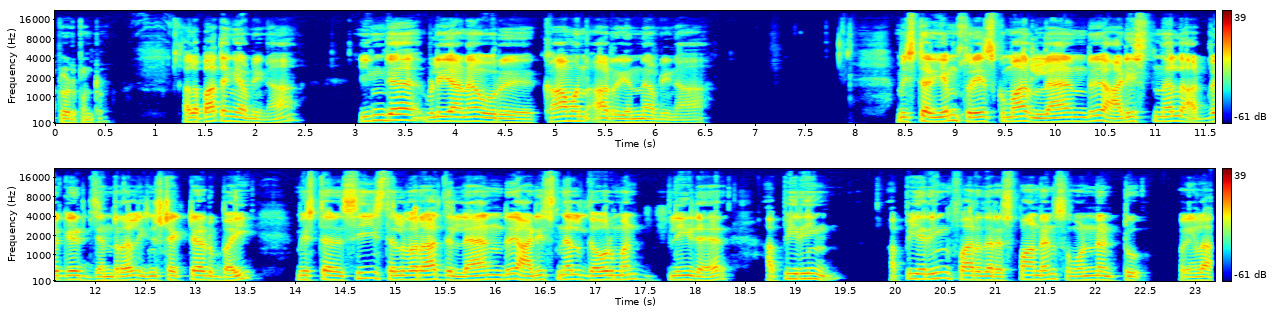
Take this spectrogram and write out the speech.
அப்லோட் பண்ணுறோம் அதில் பார்த்தீங்க அப்படின்னா இங்கே வெளியான ஒரு காமன் ஆர்டர் என்ன அப்படின்னா mister M Sureshkumar learned additional advocate general instructed by mister C Selvaraj learned additional government leader appearing appearing for the respondents one and two ஓகேங்களா?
